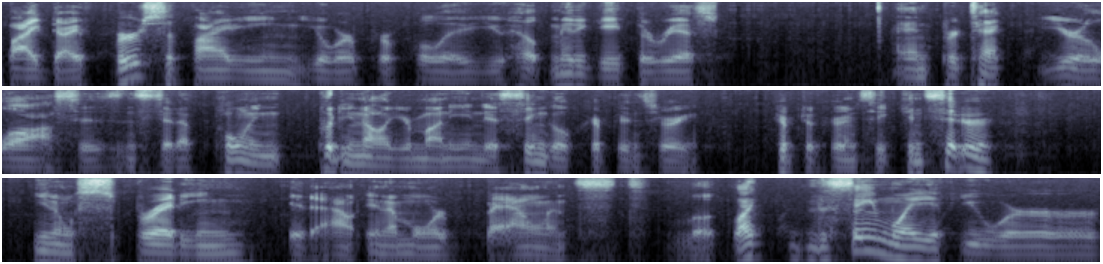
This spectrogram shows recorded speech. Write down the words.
by diversifying your portfolio, you help mitigate the risk and protect your losses instead of pulling putting all your money into a single cryptocurrency. Cryptocurrency. Consider, you know, spreading it out in a more balanced look, like the same way if you were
